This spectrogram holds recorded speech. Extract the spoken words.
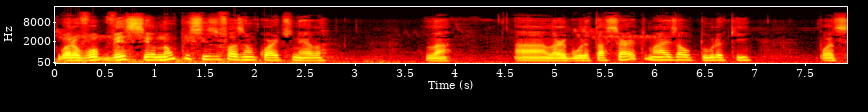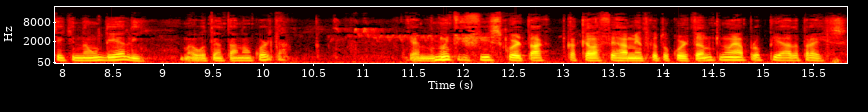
Agora eu vou ver se eu não preciso fazer um corte nela lá a largura tá certo, mas a altura aqui pode ser que não dê ali. Mas eu vou tentar não cortar. É muito difícil cortar com aquela ferramenta que eu estou cortando que não é apropriada para isso.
